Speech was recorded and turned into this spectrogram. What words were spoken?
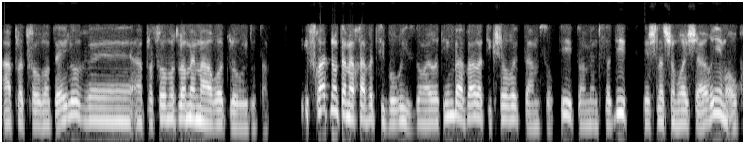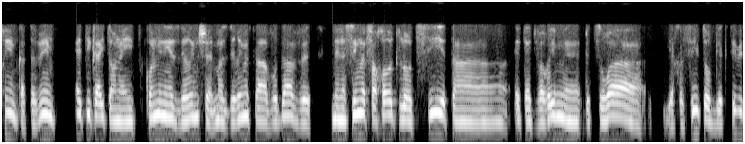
הפלטפורמות האלו והפלטפורמות לא ממהרות להוריד אותם. הפרטנו את המרחב הציבורי, זאת אומרת אם בעבר התקשורת המסורתית או הממסדית יש לה שומרי שערים, עורכים, כתבים, אתיקה עיתונאית, כל מיני הסדרים שמסדירים את העבודה ומנסים לפחות להוציא את, ה, את הדברים בצורה יחסית או אובייקטיבית,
